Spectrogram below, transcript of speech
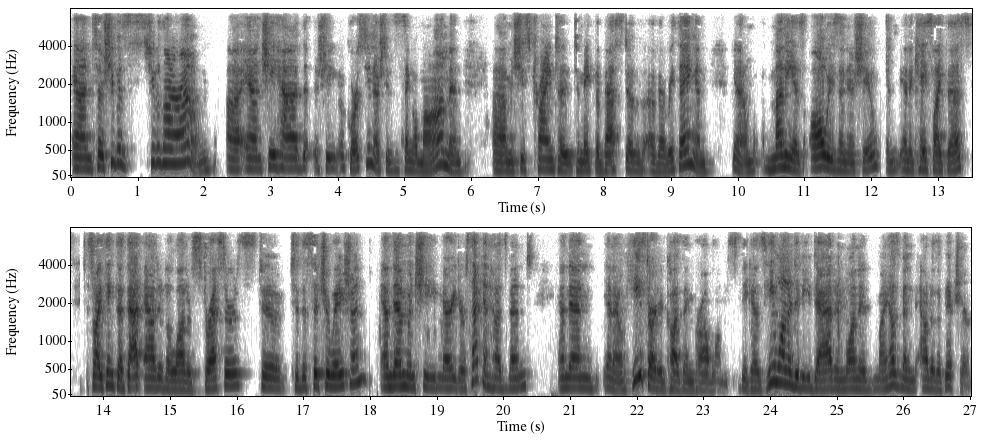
And so she was she was on her own, uh, and she had she of course you know she's a single mom and um, she's trying to to make the best of of everything. And you know money is always an issue in, in a case like this. So i think that that added a lot of stressors to to the situation. And then when she married her second husband and then you know he started causing problems because he wanted to be dad and wanted my husband out of the picture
